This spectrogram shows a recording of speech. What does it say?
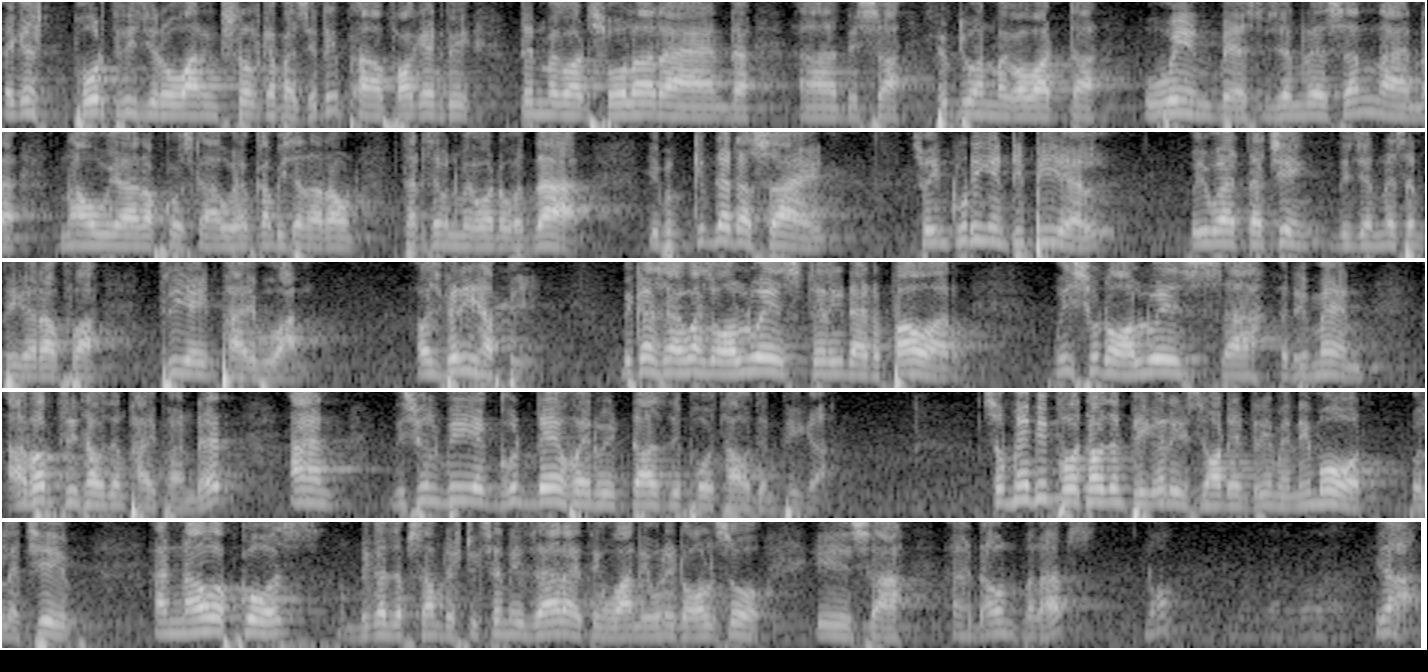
against 4301 installed capacity. Uh, forget the 10 megawatt solar and uh, this uh, 51 megawatt uh, wind-based generation. And uh, now we are, of course, we have commissioned around 37 megawatt over that. If you keep that aside, so including NTPL, we were touching the generation figure of uh, 3851. I was very happy because I was always telling Director Power, we should always uh, remain above 3,500 and this will be a good day when we touch the 4,000 figure. So maybe 4,000 figure is not a dream anymore, we'll achieve. And now, of course, because of some restriction is there, I think one unit also is uh, uh, down perhaps, no? Yeah.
